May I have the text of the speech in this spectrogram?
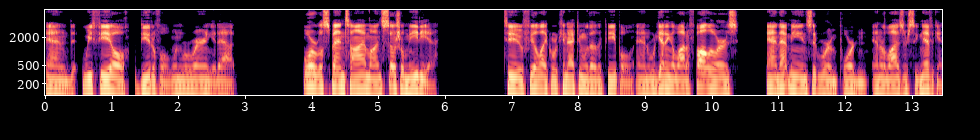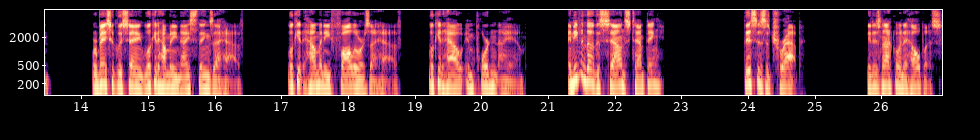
And we feel beautiful when we're wearing it out. Or we'll spend time on social media to feel like we're connecting with other people and we're getting a lot of followers. And that means that we're important and our lives are significant. We're basically saying, look at how many nice things I have. Look at how many followers I have. Look at how important I am. And even though this sounds tempting, this is a trap. It is not going to help us.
